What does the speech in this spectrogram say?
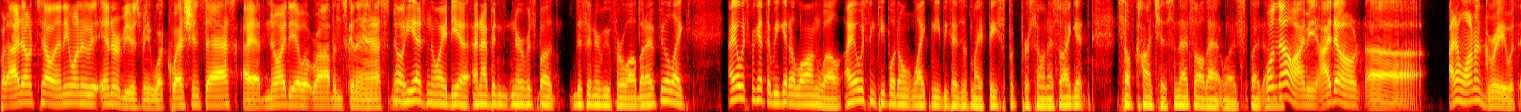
but I don't tell anyone who interviews me what questions to ask. I have no idea what Robin's going to ask me. No, he has no idea. And I've been nervous about this interview for a while, but I feel like I always forget that we get along well. I always think people don't like me because of my Facebook persona, so I get self conscious, and that's all that was. But well, um, no, I mean, I don't. Uh, I don't want to agree with.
